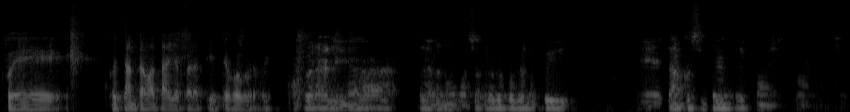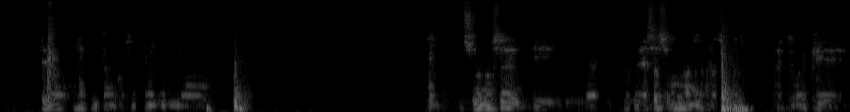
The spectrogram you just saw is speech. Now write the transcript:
fue fue tanta batalla para ti este juego de hoy? Bueno, en realidad, lo que me pasó creo que fue que no fui eh, tan consistente con, con no fui tan consistente como como suelo ser y creo que esas son una de las razones que tuve que,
